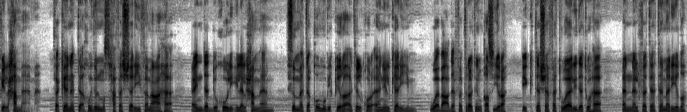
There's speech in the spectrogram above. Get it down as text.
في الحمام. فكانت تأخذ المصحف الشريف معها عند الدخول إلى الحمام ثم تقوم بقراءة القرآن الكريم. وبعد فترة قصيرة اكتشفت والدتها أن الفتاة مريضة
